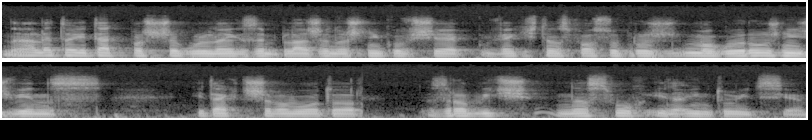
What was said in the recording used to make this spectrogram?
No ale to i tak poszczególne egzemplarze nośników się w jakiś tam sposób róż mogły różnić, więc i tak trzeba było to zrobić na słuch i na intuicję.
